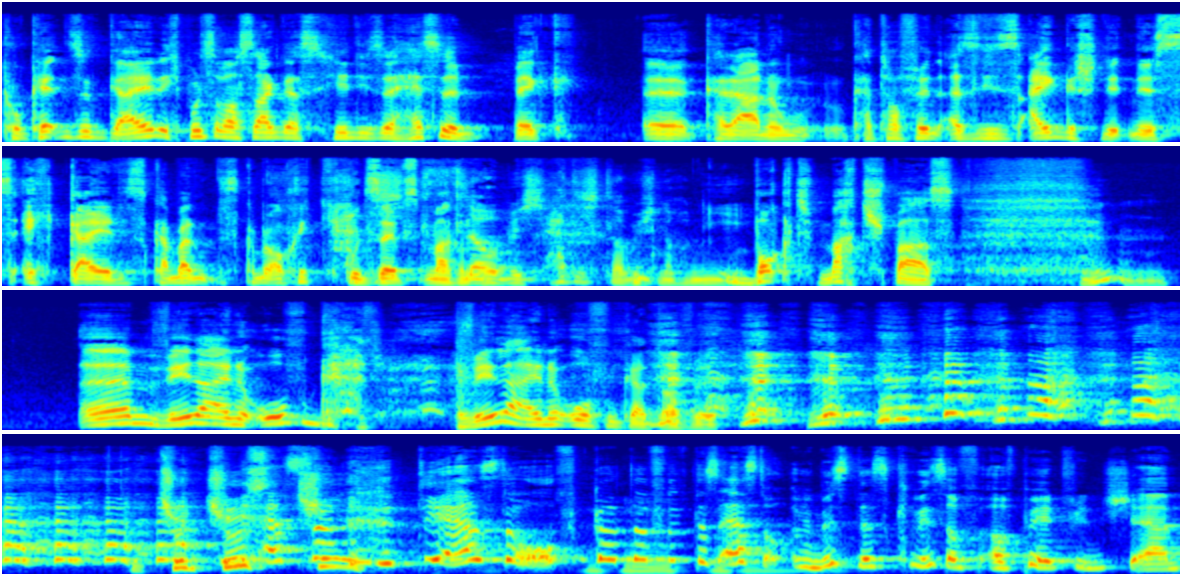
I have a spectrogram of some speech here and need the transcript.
Kroketten sind geil. Ich muss aber auch sagen, dass hier diese Hesselbeck, äh, keine Ahnung, Kartoffeln, also dieses eingeschnittene ist echt geil. Das kann man, das kann man auch richtig gut selbst machen. Glaube ich, hatte ich glaube ich noch nie. Bockt, macht Spaß. Hm. Ähm, wähle eine Ofenkartoffel. wähle eine Ofenkartoffel. True, true, true. Die erste Ofenkartoffel, das erste, wir müssen das Quiz auf, auf Patreon sharen.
